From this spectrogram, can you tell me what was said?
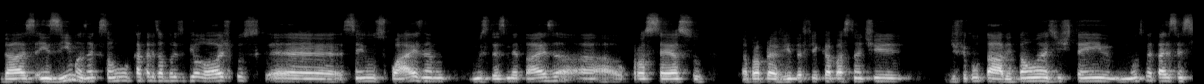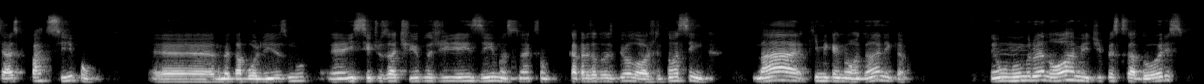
das enzimas, né, que são catalisadores biológicos, é, sem os quais, né, muitos desses metais, a, a, o processo da própria vida fica bastante dificultado. Então, a gente tem muitos metais essenciais que participam é, no metabolismo é, em sítios ativos de enzimas, né, que são catalisadores biológicos. Então, assim, na química inorgânica, tem um número enorme de pesquisadores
